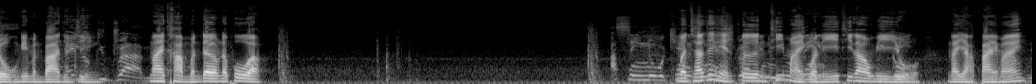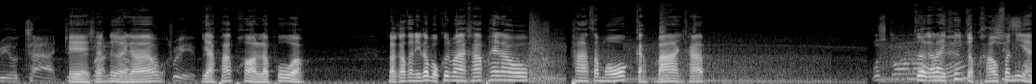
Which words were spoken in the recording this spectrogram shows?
ลุงนี่มันบ้าจริงๆ นายขำเหมือนเดิมนะพวกเหมือนฉันจะเห็นปืนที่ใหม่กว่านี้ที่เรามีอยู่ นายอยากไปไหมเอ๊ะฉันเหนื่อยแล้ว อยากพักผ่อนแล้วพวก แล้วก็ตอนนี้ระบบขึ้นมาครับ ให้เราพาสโมกกลับบ้านครับ เกิดอะไรขึ้นกับเขาฟะเนี่ย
